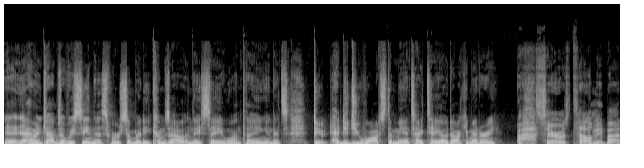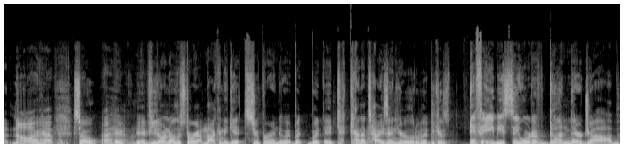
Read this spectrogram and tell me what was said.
eh, how many times have we seen this where somebody comes out and they say one thing and it's, dude, did you watch the Manti Te'o documentary? Ah, Sarah was telling me about it. No, I haven't. So I if, haven't. if you don't know the story, I'm not going to get super into it, but but it kind of ties in here a little bit because if ABC would have done their job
